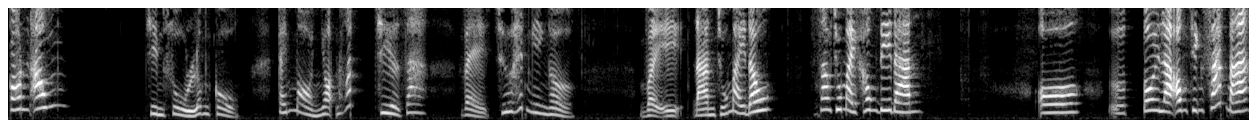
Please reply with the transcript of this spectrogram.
Con ong? Chim xù lông cổ, cái mỏ nhọn hoắt chìa ra, vẻ chưa hết nghi ngờ. Vậy đàn chú mày đâu? Sao chú mày không đi đàn? Ồ, ừ, tôi là ông trinh sát mà.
